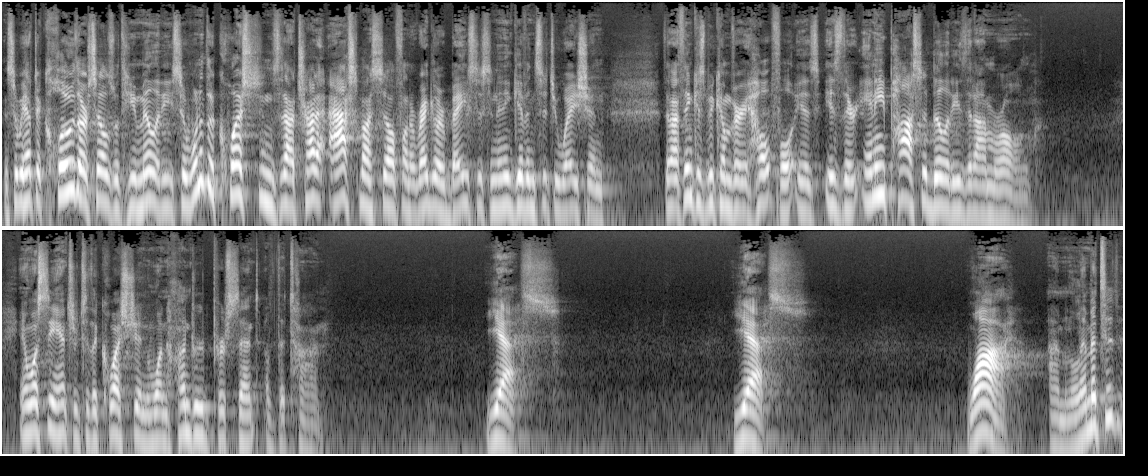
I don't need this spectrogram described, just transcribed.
And so we have to clothe ourselves with humility. So, one of the questions that I try to ask myself on a regular basis in any given situation that I think has become very helpful is Is there any possibility that I'm wrong? And what's the answer to the question 100% of the time? Yes. Yes. Why? I'm limited,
